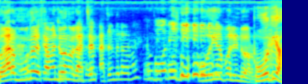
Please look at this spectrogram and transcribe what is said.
വേറെ മൂന്ന് കമന്റ് വന്നില്ല അച്ഛൻ അച്ഛൻ എന്താ പറഞ്ഞത് പോതിനെ പോലെ ഉണ്ട് പറഞ്ഞു. പോതിയാ?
